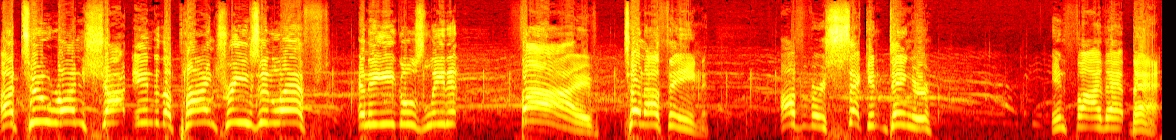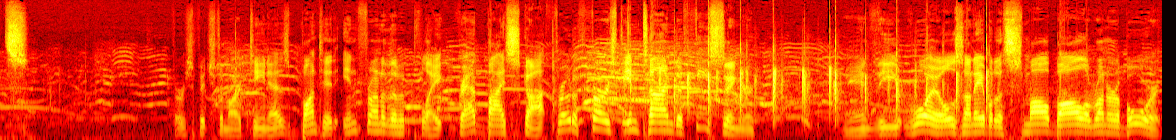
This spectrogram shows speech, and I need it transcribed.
a two run shot into the pine trees and left. And the Eagles lead it five to nothing. Off of her second dinger in five at bats. First pitch to Martinez, bunted in front of the plate, grabbed by Scott, throw to first in time to Fiesinger. And the Royals unable to small ball a runner aboard.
